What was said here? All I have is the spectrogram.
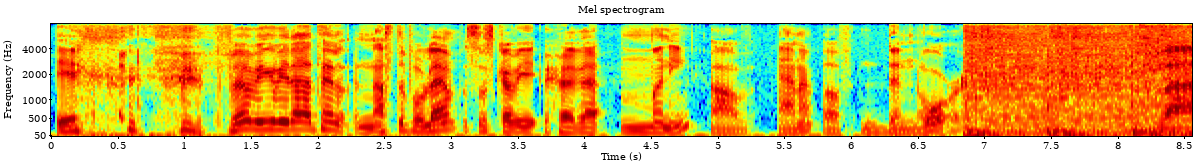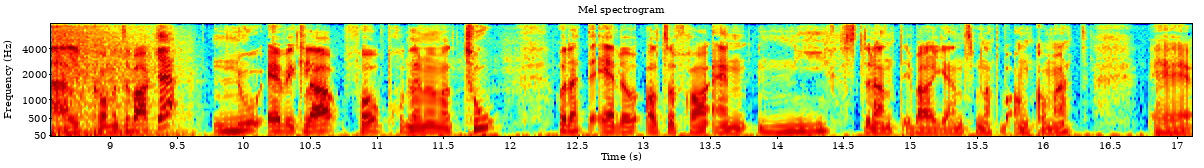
Før vi går videre til neste problem, så skal vi høre 'Money' av Anna of the North. Velkommen tilbake. Nå er vi klar for problem nummer to. Og dette er da altså fra en ny student i Bergen som nettopp har ankommet. Eh,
